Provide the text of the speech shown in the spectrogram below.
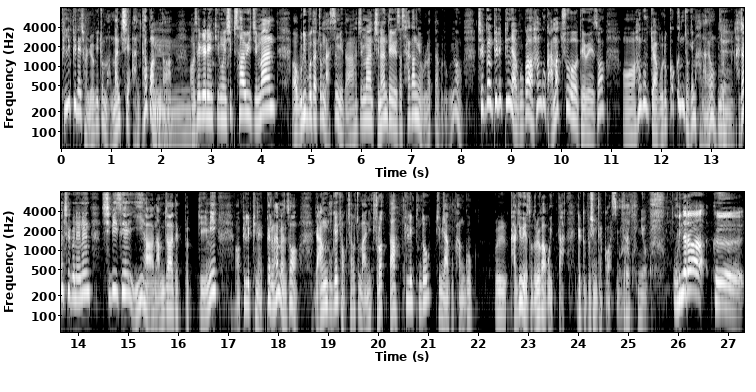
필리핀의 전력이 좀 만만치 않다고 합니다. 음. 어, 세계 랭킹은 14위지만, 어, 우리보다 좀 낮습니다. 하지만 지난 대회에서 4강에 올랐다 그러고요. 최근 필리핀 야구가 한국 아마추어 대회에서 어, 한국 야구를 꺾은 적이 많아요. 네. 가장 최근에는 12세 이하 남자 대표팀 이 어, 필리핀에 패를 하면서 양국의 격차가 좀 많이 줄었다. 필리핀도 지금 야구 강국 을 가기 위해서 노력하고 있다 이렇게 보시면 될 것 같습니다. 그렇군요. 우리나라 그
